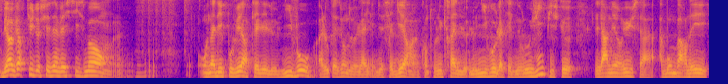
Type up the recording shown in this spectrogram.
Bien, en vertu de ces investissements, euh, on a découvert quel est le niveau, à l'occasion de, cette guerre contre l'Ukraine, le, niveau de la technologie, puisque l'armée russe a, bombardé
